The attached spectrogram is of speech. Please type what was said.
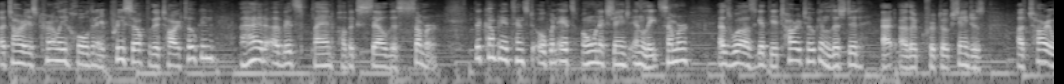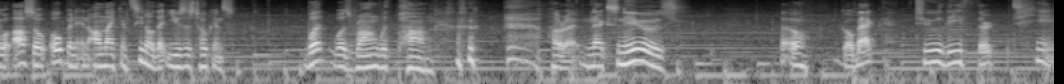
Atari is currently holding a pre sale for the Atari token ahead of its planned public sale this summer. The company intends to open its own exchange in late summer, as well as get the Atari token listed at other crypto exchanges. Atari will also open an online casino that uses tokens. What was wrong with Pong? All right, next news. Uh oh, go back to the 13th.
